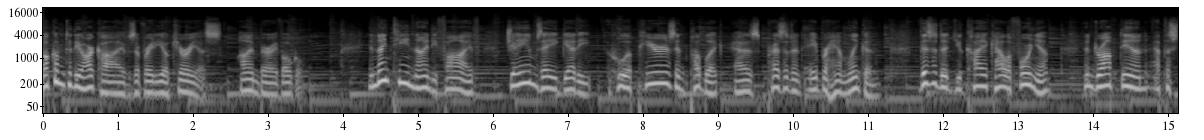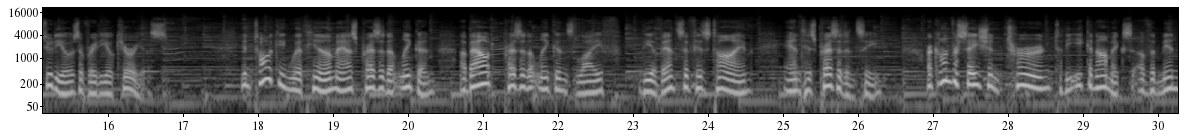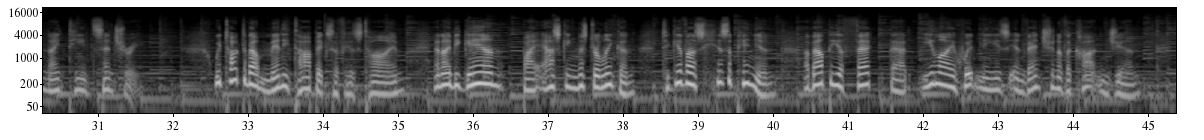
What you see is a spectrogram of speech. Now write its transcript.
Welcome to the archives of Radio Curious. I'm Barry Vogel. In 1995, James A. Getty, who appears in public as President Abraham Lincoln, visited Ukiah, California, and dropped in at the studios of Radio Curious. In talking with him as President Lincoln about President Lincoln's life, the events of his time, and his presidency, our conversation turned to the economics of the mid 19th century. We talked about many topics of his time, and I began by asking Mr. Lincoln to give us his opinion about the effect that Eli Whitney's invention of the cotton gin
